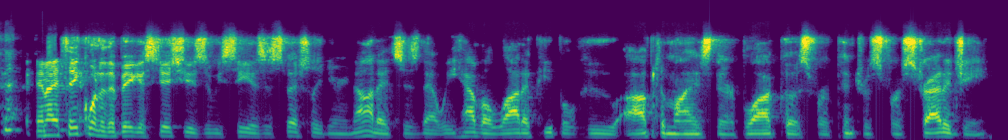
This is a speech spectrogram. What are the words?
and I think one of the biggest issues that we see is especially during audits is that we have a lot of people who optimize their blog posts for a Pinterest first strategy.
